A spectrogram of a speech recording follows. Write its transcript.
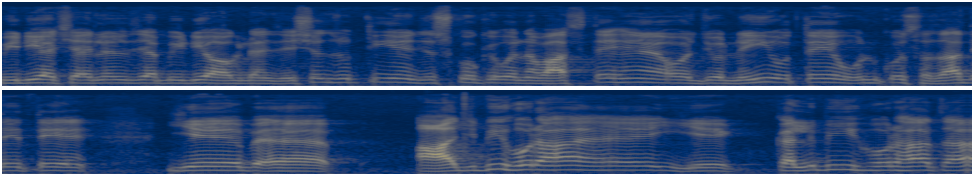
मीडिया चैनल या मीडिया ऑर्गेनाइजेशन होती हैं जिसको कि वो नवाजते हैं और जो नहीं होते हैं उनको सज़ा देते हैं। ये आज भी हो रहा है ये कल भी हो रहा था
